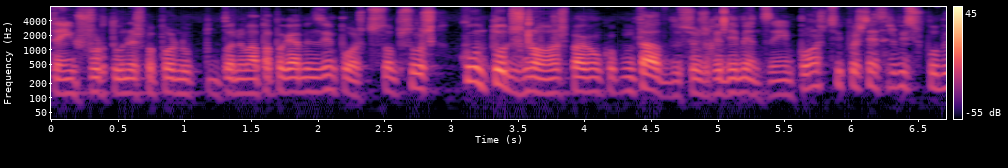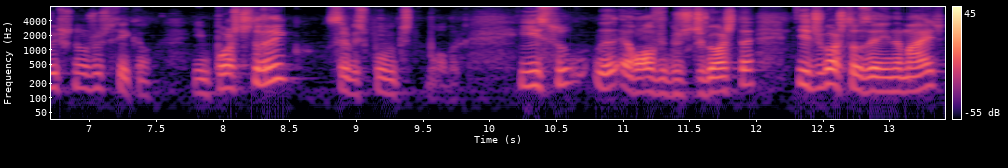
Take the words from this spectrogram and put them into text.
têm fortunas para pôr no Panamá para pagar menos impostos. São pessoas que, como todos nós, pagam com metade dos seus rendimentos em impostos e depois têm serviços públicos que não justificam. Impostos de rico, serviços públicos de pobre. E isso eh, é óbvio que os desgosta, e desgosta-os ainda mais,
